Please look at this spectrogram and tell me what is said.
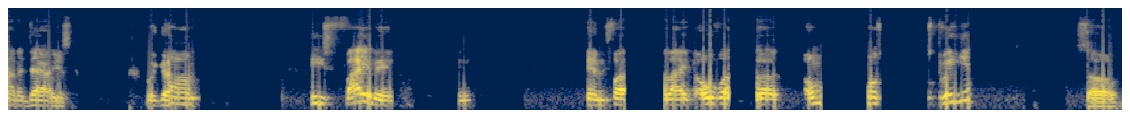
kind of Darius we got. Um, he's fighting and for like over three years. So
